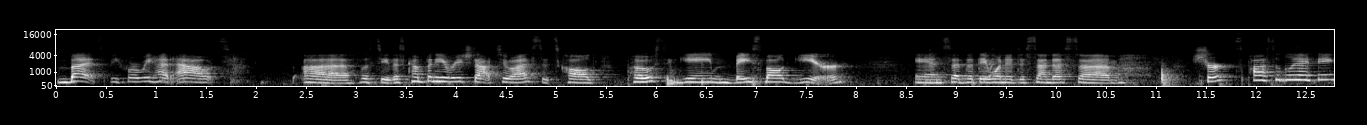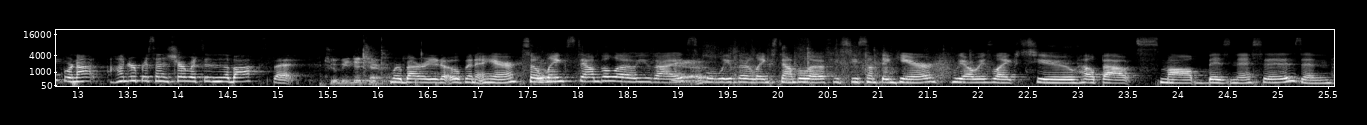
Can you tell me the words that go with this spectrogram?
But before we head out, uh, let's see, this company reached out to us. It's called Post Game Baseball Gear and said that they wanted to send us some shirts possibly, I think. We're not 100% sure what's in the box, but To be determined. we're about ready to open it here. So links down below, you guys. Yes. We'll leave their links down below if you see something here. We always like to help out small businesses and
